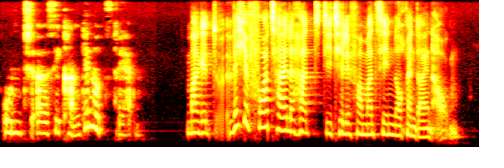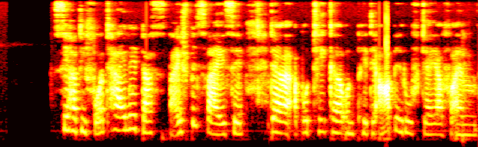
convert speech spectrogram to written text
und äh, sie kann genutzt werden. Margit, welche Vorteile hat die Telepharmazie noch in deinen Augen? Sie hat die Vorteile, dass beispielsweise der Apotheker- und PTA-Beruf, der ja vor allem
